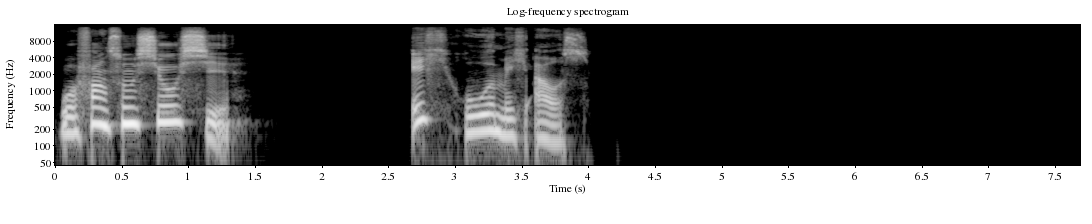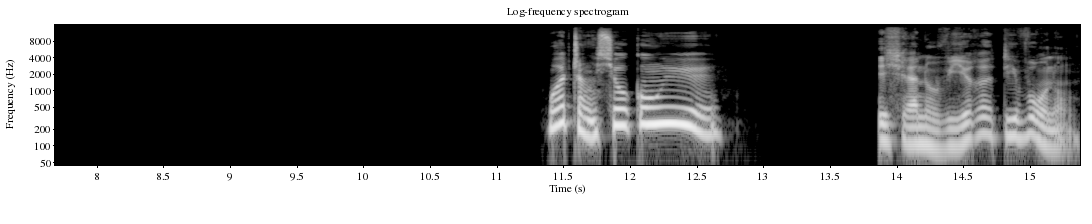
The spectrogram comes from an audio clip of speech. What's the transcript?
我放松休息。 Ich ruhe mich aus. 我整修公寓。 Ich renoviere die Wohnung.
